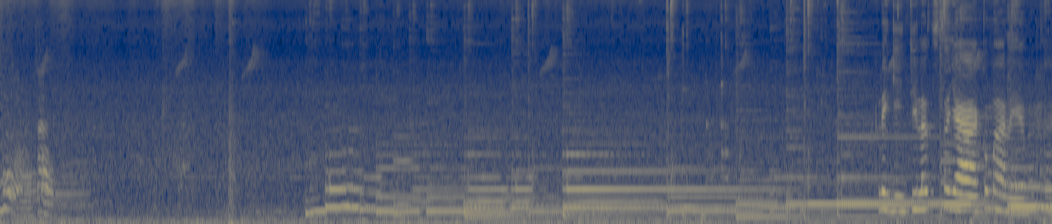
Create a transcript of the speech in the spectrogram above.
ห่วจังเด็กหญิงจิรัสยาก็มาแล้วนะคะ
